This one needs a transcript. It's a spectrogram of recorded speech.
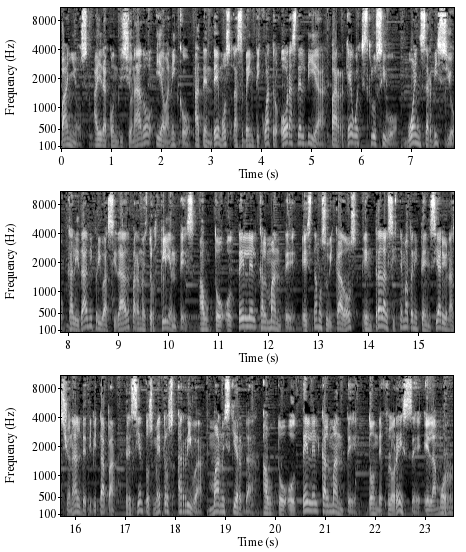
baños, aire acondicionado y abanico. Atendemos las 24 horas del día, parqueo exclusivo, buen servicio, calidad y privacidad para nuestros clientes. Auto Hotel El Calmante. Estamos ubicados entrada al Sistema Penitenciario Nacional de Tipitapa, 300 metros arriba, mano izquierda. Auto Hotel El Calmante, donde florece el amor.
